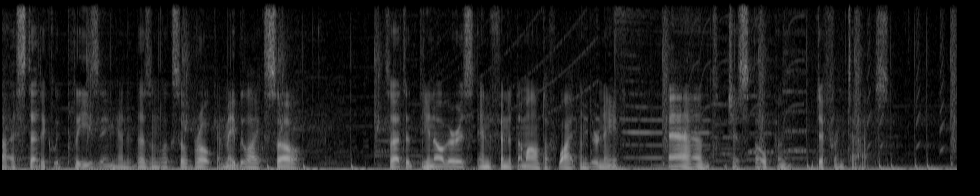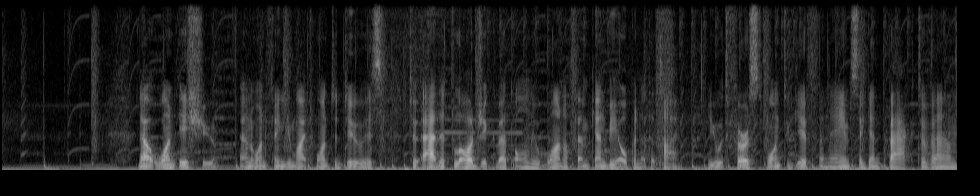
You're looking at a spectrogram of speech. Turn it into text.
aesthetically pleasing and it doesn't look so broken. Maybe like so, so that it, you know there is infinite amount of white underneath, and just open different tabs. Now, one issue and one thing you might want to do is to add it logic that only one of them can be open at a time you would first want to give the names again back to them.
